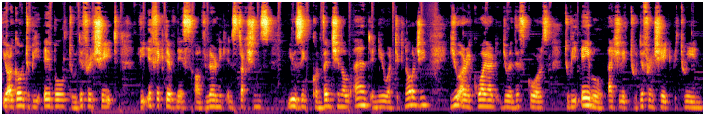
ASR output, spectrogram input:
you are going to be able to differentiate the effectiveness of learning instructions using conventional and newer technology. You are required during this course to be able actually to differentiate between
